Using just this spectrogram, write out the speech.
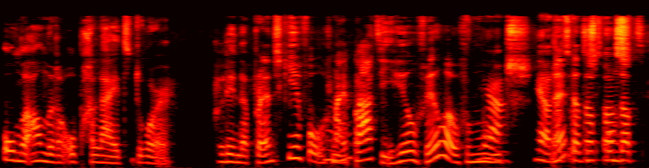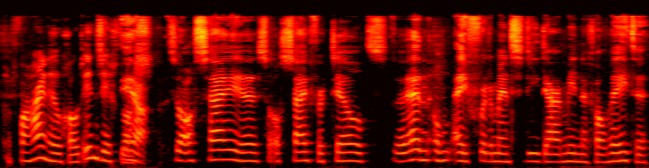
onder andere opgeleid door Linda Prensky. En volgens mij mhm. praat hij heel veel over moed. Ja, dat, dat, dat, is was, omdat voor haar een heel groot inzicht was. Ja, zoals zij, uh, zoals zij vertelt. Uh, en om even voor de mensen die daar minder van weten.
